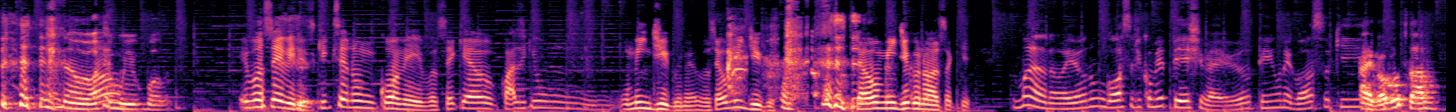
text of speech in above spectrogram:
Não, eu acho ruim o bola. E você, Vinícius, o que, que você não come aí? Você que é quase que um, um mendigo, né? Você é o mendigo. você é o mendigo nosso aqui. Mano, eu não gosto de comer peixe, velho. Eu tenho um negócio que. Ah, igual o Gustavo.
